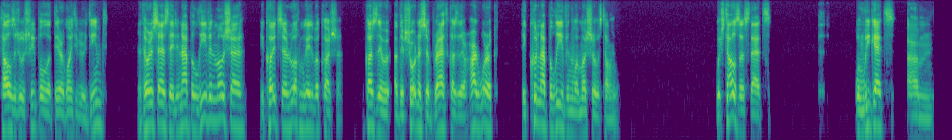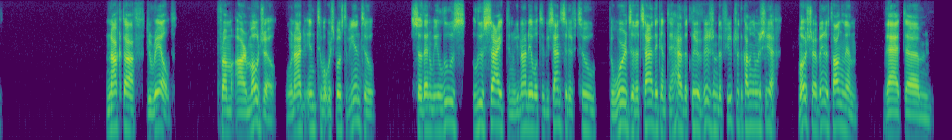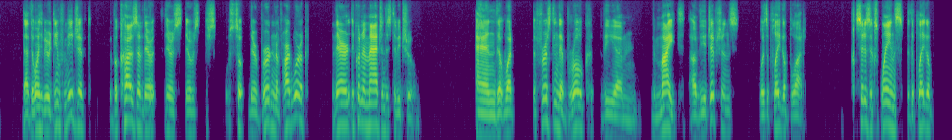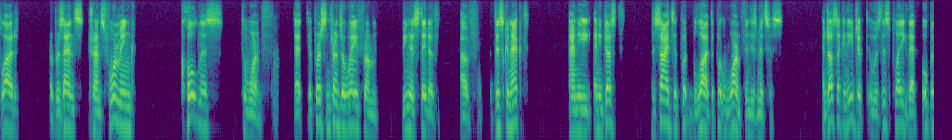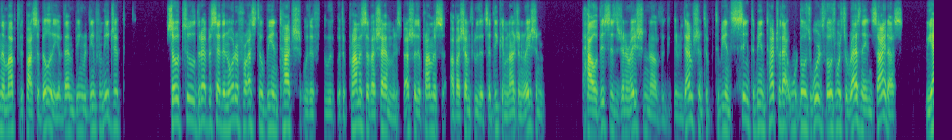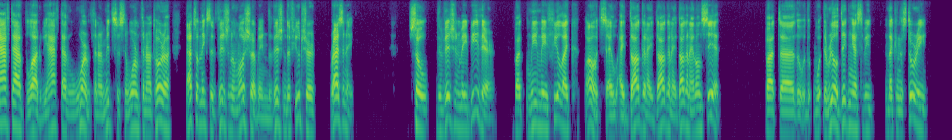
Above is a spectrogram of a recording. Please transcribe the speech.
tells the Jewish people that they are going to be redeemed. And Torah says they did not believe in Moshe because of their shortness of breath, because of their hard work. They could not believe in what Moshe was telling them. Which tells us that when we get um, knocked off, derailed from our mojo, we're not into what we're supposed to be into, so then we lose lose sight and we're not able to be sensitive to the words of the tzaddik and to have the clear vision of the future, of the coming of Mashiach. Moshe Rabbeinu is telling them that um, that they're going to be redeemed from Egypt, because of their their their their burden of hard work, they they couldn't imagine this to be true. And what the first thing that broke the um, the might of the Egyptians was the plague of blood. Chassidus explains that the plague of blood represents transforming coldness to warmth. That a person turns away from being in a state of of disconnect, and he and he just decides to put blood, to put warmth in his mitzvahs. And just like in Egypt, it was this plague that opened them up to the possibility of them being redeemed from Egypt. So too, the Rebbe said, in order for us to be in touch with the, with, with the promise of Hashem, and especially the promise of Hashem through the tzaddikim in our generation, how this is the generation of the, redemption, to, to be in sync, to be in touch with that those words, those words to resonate inside us, we have to have blood. We have to have warmth in our mitzvahs and warmth in our Torah. That's what makes the vision of Moshe Rabbeinu, the vision of the future, resonate. So the vision may be there, but we may feel like, oh, it's I, I dug and I dug and I dug and I don't see it. But uh, the, the, the real digging has to be like in the story.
